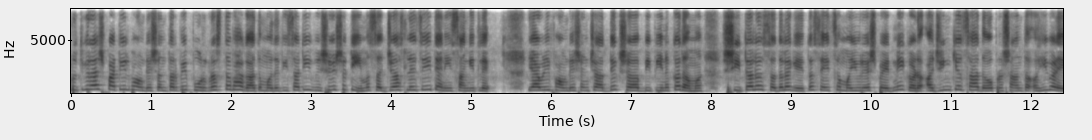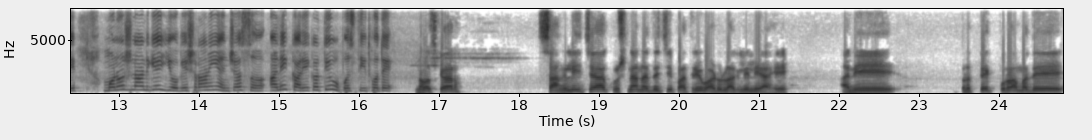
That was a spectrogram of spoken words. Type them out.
पृथ्वीराज पाटील फाउंडेशनतर्फे पूरग्रस्त भागात मदतीसाठी विशेष टीम सज्ज असल्याचेही त्यांनी सांगितले. यावेळी फाउंडेशनचे अध्यक्ष बिपिन कदम शीतल सदलगे तसेच मयुरेश पेडणेकर अजिंक्य जाधव प्रशांत अहिवळे मनोज लांडगे योगेश राणे यांच्यासह अनेक कार्यकर्ते उपस्थित होते. नमस्कार. सांगलीच्या कृष्णा नदीची पातळी वाढू लागलेली आहे आणि प्रत्येक पुरामध्ये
